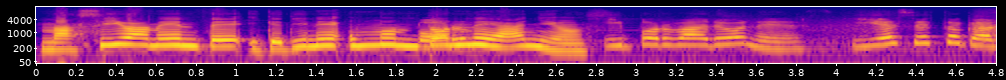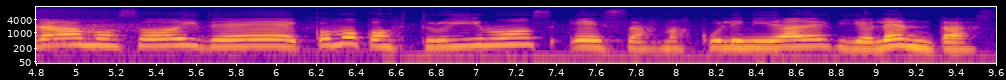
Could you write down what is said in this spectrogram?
masivamente y que tiene un montón Por- de años. Y por varones. Y es esto que hablábamos hoy de cómo construimos esas masculinidades violentas.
